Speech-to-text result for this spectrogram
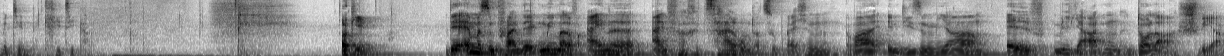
Mit den Kritikern. Okay, der Amazon Prime Day, um ihn mal auf eine einfache Zahl runterzubrechen, war in diesem Jahr 11 Milliarden Dollar schwer.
